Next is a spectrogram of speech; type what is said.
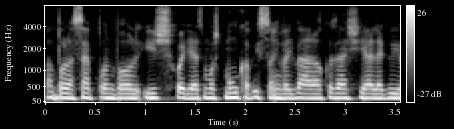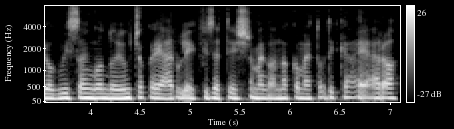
abból a szempontból is, hogy ez most munkaviszony vagy vállalkozási jellegű jogviszony, gondoljunk csak a járulékfizetésre, meg annak a metodikájára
